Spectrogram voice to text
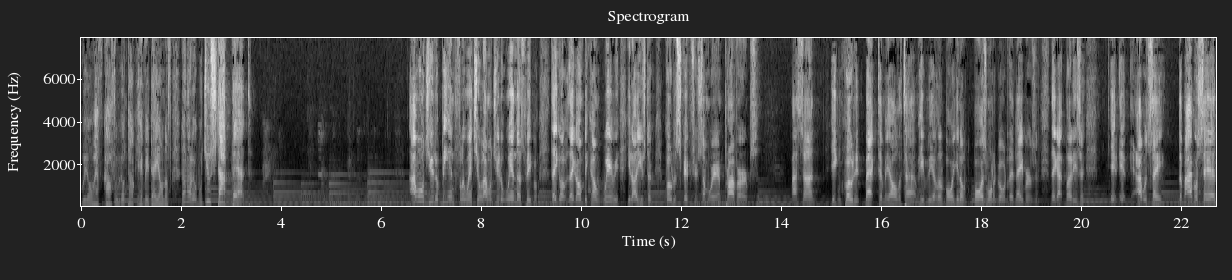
we're going to have coffee. We're going to talk every day on the. No, no, no. Would you stop that? I want you to be influential. I want you to win those people. They go, they're going to become weary. You know, I used to quote a scripture somewhere in Proverbs. My son he can quote it back to me all the time. He'd be a little boy. You know, boys want to go to their neighbors and they got buddies. It, it, I would say, the Bible said,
